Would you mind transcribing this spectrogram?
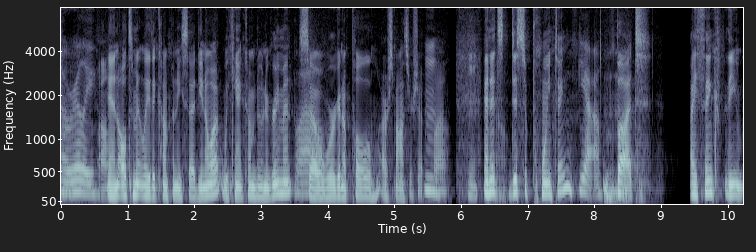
Oh, really? Hmm. And ultimately, the company said, you know what, we can't come to an agreement, so we're going to pull our sponsorship. Hmm. Wow. And it's disappointing, Yeah. but I think the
